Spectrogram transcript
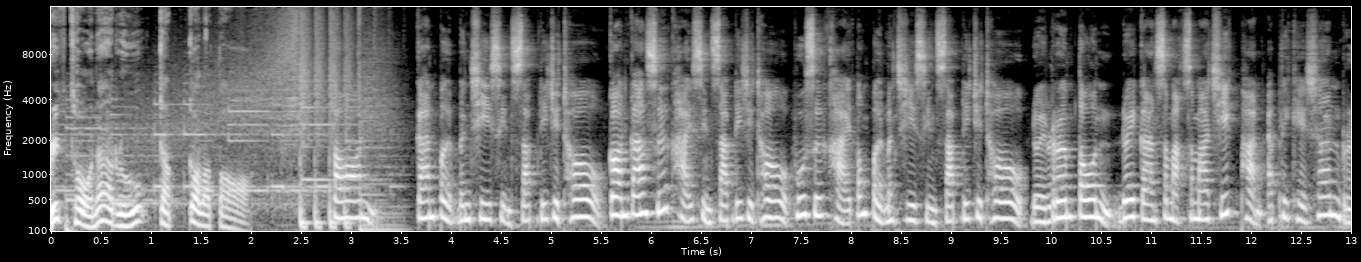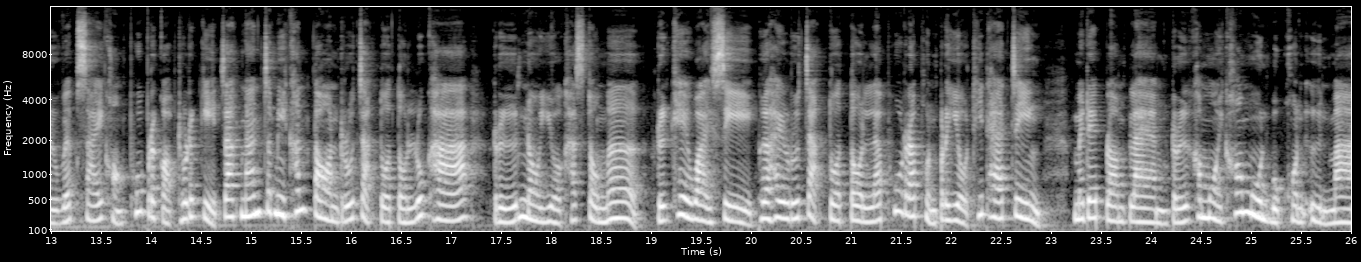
คริปโตน่ารู้กับกลตตอนการเปิดบัญชีสินทรัพย์ดิจิทัล ก่อนการซื้อขายสินทรัพย์ดิจิทัล ผู้ซื้อขายต้องเปิดบัญชีสินทรัพย์ดิจิทัล โดยเริ่มต้นด้วยการสมัครสมาชิกผ่านแอปพลิเคชัน หรือเว็บไซต์ของผู้ประกอบธุรกิจ จากนั้นจะมีขั้นตอนรู้จักตัวตนลูกค้า หรือ Know Your Customer หรือ KYC เพื่อให้รู้จักตัวตนและผู้รับผลประโยชน์ที่แท้จริง ไม่ได้ปลอมแปลง หรือขโมยข้อมูลบุคคลอื่นมา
